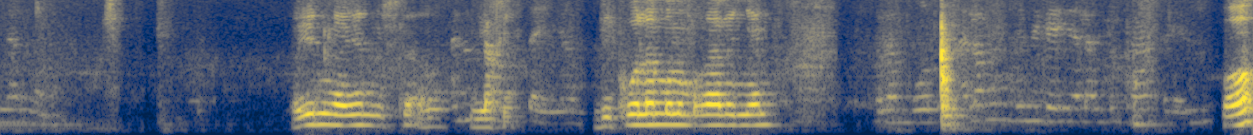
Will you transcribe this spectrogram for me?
Tingnan mo. Ayun nga yan, isla. Oh. Ano Laki. tawag sa inyo? Di ko alam mo ng pangalan yan. Walang buto. Alam mo, binigay niya lang to sa akin. Oh?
